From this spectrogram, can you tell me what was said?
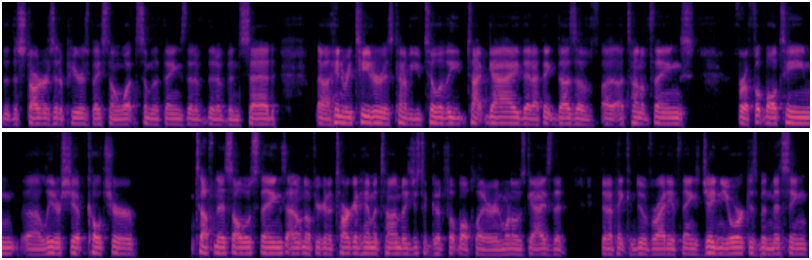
the, the starters. It appears based on what some of the things that have that have been said. Uh, Henry Teeter is kind of a utility type guy that I think does of a, a ton of things for a football team, uh, leadership, culture, toughness, all those things. I don't know if you're going to target him a ton, but he's just a good football player and one of those guys that that I think can do a variety of things. Jaden York has been missing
